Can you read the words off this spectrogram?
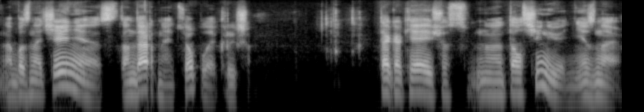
обозначение «Стандартная теплая крыша». Так как я еще толщин ее не знаю.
